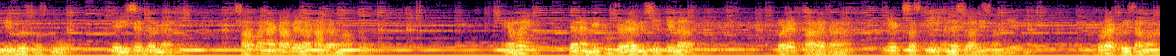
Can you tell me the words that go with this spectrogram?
નિર્દોષ વસ્તુઓ તે રિસર્ચ દરમિયાન છાપાના કાપેલા કાગળમાં આપતો એમાં તેને મીઠું ચડાવી શેકેલા કડક ખારા ચણા એક સસ્તી અને સ્વાદિષ્ટ વાનગી હતી. થોડાક પૈસામાં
